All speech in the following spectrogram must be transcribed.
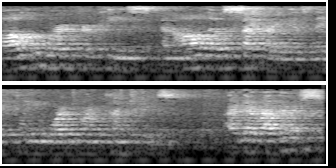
all who work for peace, and all those suffering as they flee war-torn countries. Are there others?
